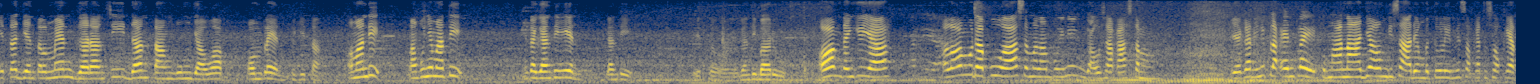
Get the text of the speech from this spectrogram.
kita gentleman garansi dan tanggung jawab komplain ke kita. Om Andi, lampunya mati. Minta gantiin, ganti. Gitu, ganti baru. Om, thank you ya. Kalau om udah puas sama lampu ini nggak usah custom. Ya kan ini plug and play. Ke mana aja om bisa ada yang betulin. Ini soket soket.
